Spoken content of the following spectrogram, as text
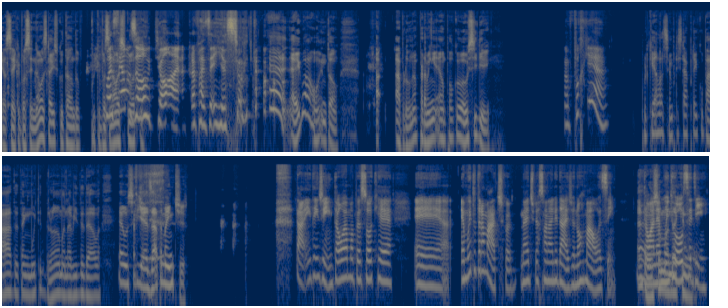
Eu sei que você não está escutando porque você, Você não escuta. usou o John pra fazer isso. Então. É, é igual, então. A, a Bruna, para mim, é um pouco OCD. Por quê? Porque ela sempre está preocupada, tem muito drama na vida dela. É OCD, exatamente. Tá, entendi. Então é uma pessoa que é, é, é muito dramática, né? De personalidade, é normal, assim. Então ela é muito OCD.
